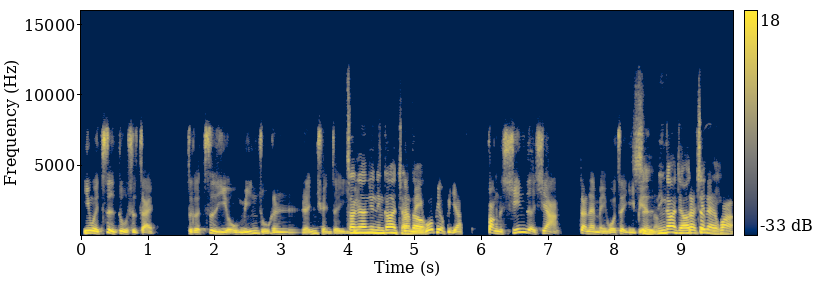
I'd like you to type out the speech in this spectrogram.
因为制度是在这个自由、民主跟人权这一边。张将军，您刚才那美讲到国就比较放的心的下，站在美国这一是边了。您刚才讲到那现在的话，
